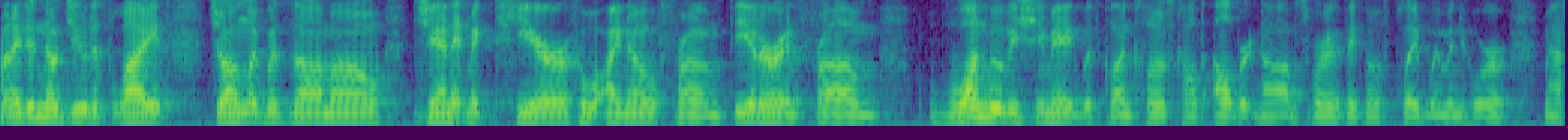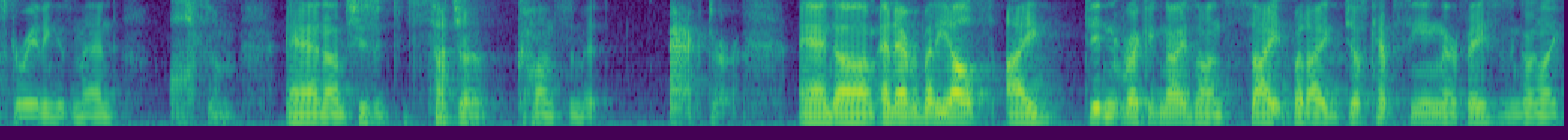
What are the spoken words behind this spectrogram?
But I didn't know Judith Light, John Leguizamo, Janet McTeer, who I know from theater and from one movie she made with Glenn Close called Albert Nobbs, where they both played women who were masquerading as men. Awesome, and um, she's such a consummate actor, and um, and everybody else I didn't recognize on sight, but I just kept seeing their faces and going like,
